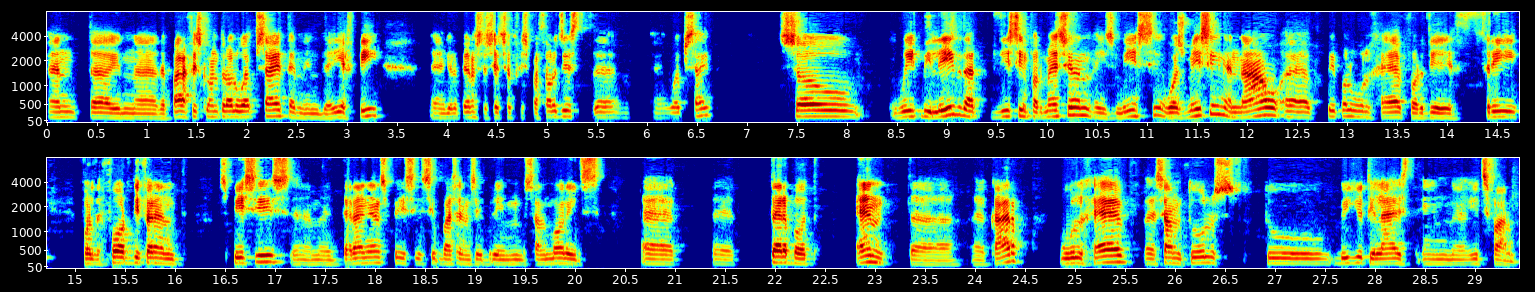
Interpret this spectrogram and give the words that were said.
and uh, in uh, the Parafish Control website and in the EFP, European Association of Fish Pathologists website. So we believe that this information is missing, was missing, and now uh, people will have for the three, for the four different species, uh, Mediterranean species, sea bass and sea bream, Salmonids, uh, uh, turbot, and carp, will have uh, some tools to be utilized in uh, each farm.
